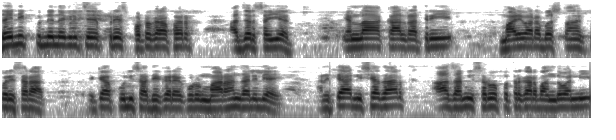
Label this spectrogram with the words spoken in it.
दैनिक पुण्यनगरीचे प्रेस फोटोग्राफर अजर सय्यद यांना काल रात्री माळीवाडा बसस्थानक परिसरात एका पोलीस अधिकाऱ्याकडून मारहाण झालेली आहे. आणि त्या निषेधार्थ आज आम्ही सर्व पत्रकार बांधवांनी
